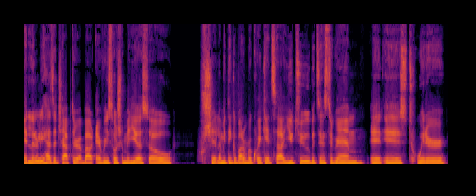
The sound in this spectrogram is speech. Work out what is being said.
it literally has a chapter about every social media. So, shit, let me think about them real quick. It's uh, YouTube, it's Instagram, it is Twitter.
